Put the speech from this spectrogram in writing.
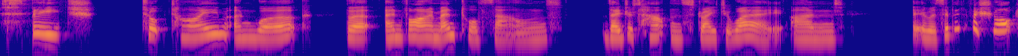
Speech took time and work, but environmental sounds, they just happened straight away. And it was a bit of a shock.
